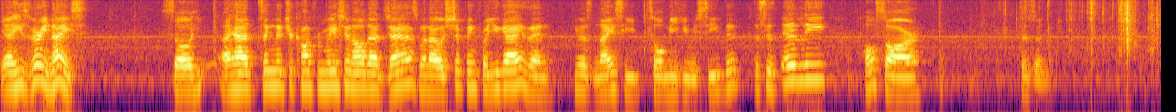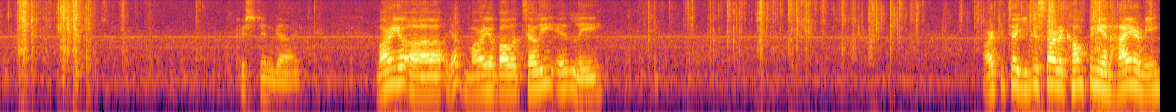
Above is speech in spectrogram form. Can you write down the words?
Yeah, he's very nice. So he, I had signature confirmation, all that jazz when I was shipping for you guys, and he was nice. He told me he received it. This is Italy Pulsar Prizm. Christian guy. Mario, uh, yep, Mario Balotelli, Italy. Architect, you can start a company and hire me.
